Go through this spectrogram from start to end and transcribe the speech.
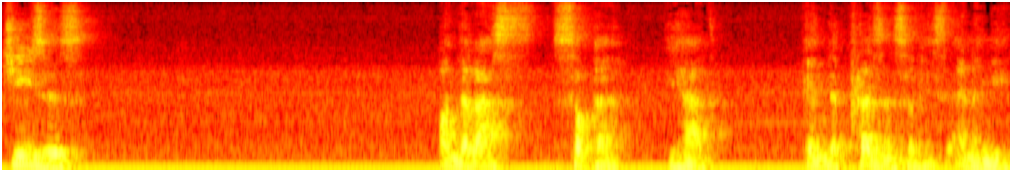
Jesus, on the Last Supper he had, in the presence of his enemy,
